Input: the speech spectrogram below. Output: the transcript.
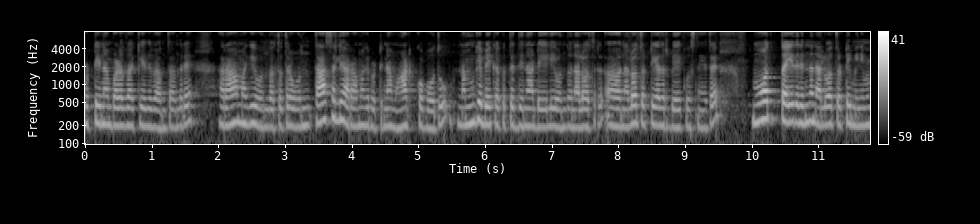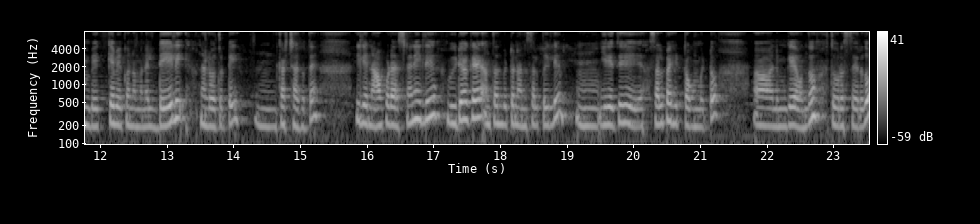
ರೊಟ್ಟಿನ ಬಡ್ದಾಕಿದ್ವಿ ಅಂತಂದರೆ ಆರಾಮಾಗಿ ಒಂದು ಹತ್ತತ್ರ ಒಂದು ತಾಸಲ್ಲಿ ಆರಾಮಾಗಿ ರೊಟ್ಟಿನ ಮಾಡ್ಕೋಬೋದು. ನಮಗೆ ಬೇಕಾಗುತ್ತೆ ದಿನ ಡೈಲಿ ಒಂದು ನಲವತ್ತು ನಲವತ್ತು ರೊಟ್ಟಿ ಆದರೂ ಬೇಕು ಸ್ನೇಹಿತರೆ. ಮೂವತ್ತೈದರಿಂದ ನಲ್ವತ್ತು ರೊಟ್ಟಿ ಮಿನಿಮಮ್ ಬೇಕೇ ಬೇಕು ನಮ್ಮ ಮನೇಲಿ. ಡೈಲಿ ನಲ್ವತ್ತು ರೊಟ್ಟಿ ಖರ್ಚಾಗುತ್ತೆ. ಇಲ್ಲಿ ನಾವು ಕೂಡ ಅಷ್ಟೇ ಇಲ್ಲಿ ವೀಡಿಯೋಗೆ ಅಂತಂದ್ಬಿಟ್ಟು ನಾನು ಸ್ವಲ್ಪ ಇಲ್ಲಿ ಈ ರೀತಿ ಸ್ವಲ್ಪ ಹಿಟ್ಟು ತೊಗೊಂಬಿಟ್ಟು ನಿಮಗೆ ಒಂದು ತೋರಿಸ್ತಾ ಇರೋದು.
